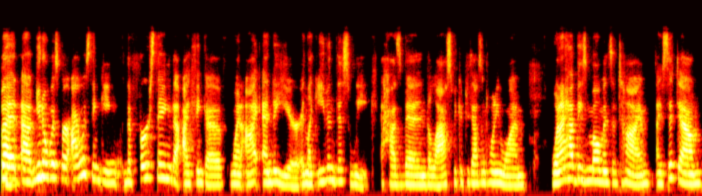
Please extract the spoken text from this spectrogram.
But um, you know Risper i was thinking the first thing that i think of when i end a year and like even this week has been the last week of 2021 when i have these moments of time i sit down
